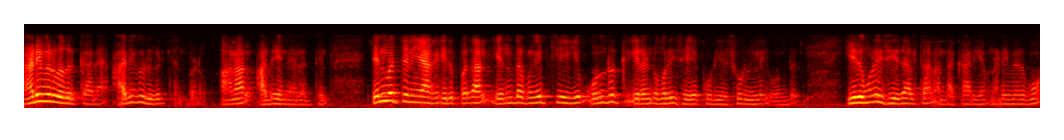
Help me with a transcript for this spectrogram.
நடைபெறுவதற்கான அறிகுறிகள் தென்படும். ஆனால் அதே நேரத்தில் ஜென்மச்சனியாக இருப்பதால் எந்த முயற்சியையும் ஒன்றுக்கு இரண்டு முறை செய்யக்கூடிய சூழ்நிலை உண்டு. இருமுறை செய்தால்தான் அந்த காரியம் நடைபெறுமோ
